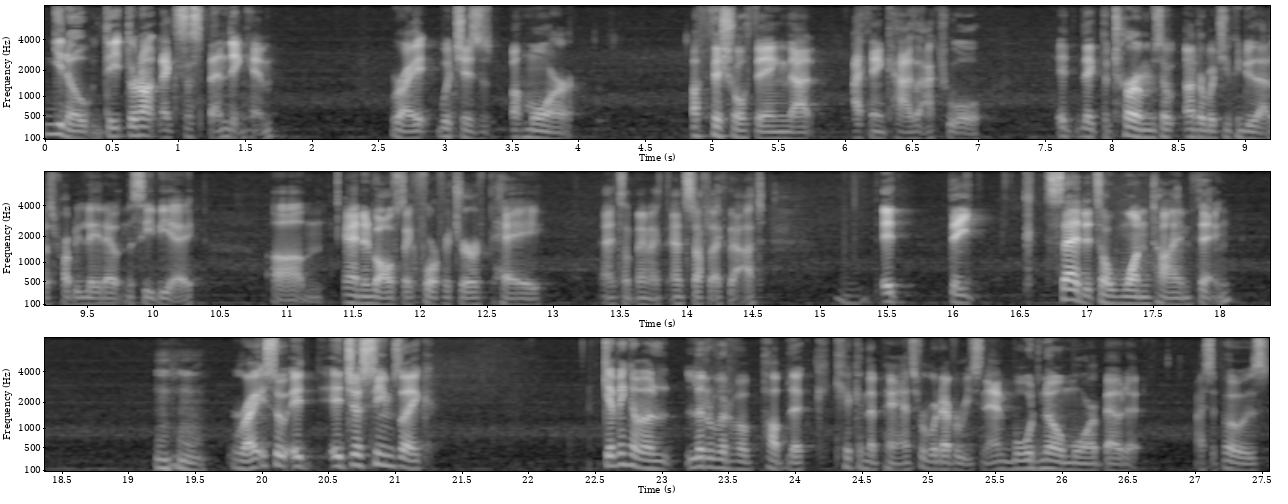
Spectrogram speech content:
you know, they, they're not like suspending him, right? Which is a more official thing that I think has actual, it, like the terms under which you can do that is probably laid out in the CBA, um, and involves like forfeiture of pay and something like and stuff like that. It they said it's a one time thing, mm-hmm. right? So it it just seems like giving him a little bit of a public kick in the pants for whatever reason, and we'll know more about it, I suppose,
